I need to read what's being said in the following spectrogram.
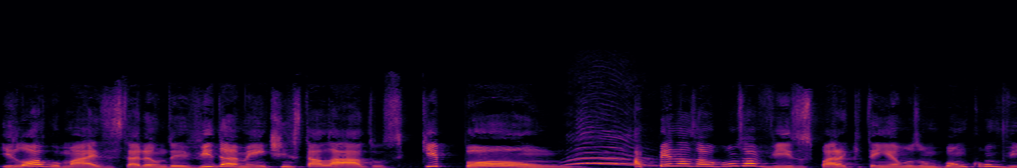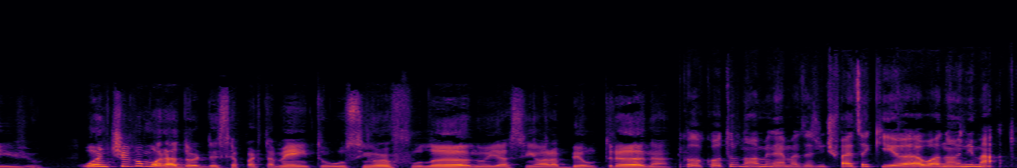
e logo mais estarão devidamente instalados. Que bom! Apenas alguns avisos para que tenhamos um bom convívio. O antigo morador desse apartamento, o senhor Fulano e a senhora Beltrana, Colocou outro nome, né? Mas a gente faz aqui o anonimato.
